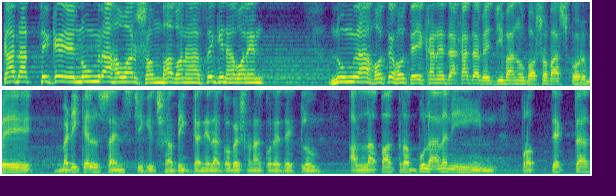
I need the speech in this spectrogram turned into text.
কাদার থেকে নোংরা হওয়ার সম্ভাবনা আছে কিনা বলেন। নোংরা হতে হতে এখানে দেখা যাবে জীবাণু বসবাস করবে। মেডিকেল সায়েন্স চিকিৎসা বিজ্ঞানীরা গবেষণা করে দেখল, আল্লাহ পাক রব্বুল আলমিন প্রত্যেকটা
